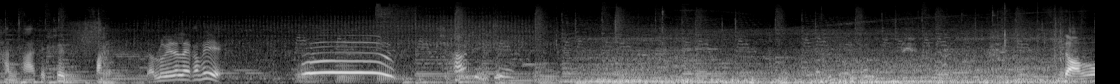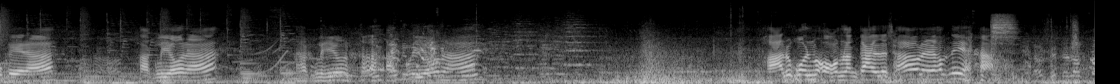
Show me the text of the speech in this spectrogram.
ทันพระอาทิตย์ขึ้นไปเดี๋ยวลุยได้เลยครับพี่วู้เช้าจริงๆดอมโอเคนะหักเลี้ยวนะหักเลี้ยวนะหักเลี้ยวนะ พาทุกคนมาออกกำลังกายแต่เช้าเลยนะครับเนี่ยเราเราก็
